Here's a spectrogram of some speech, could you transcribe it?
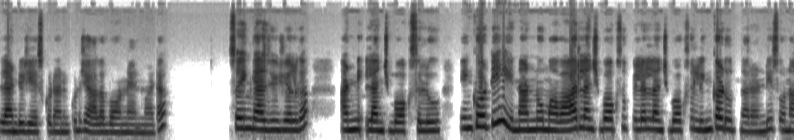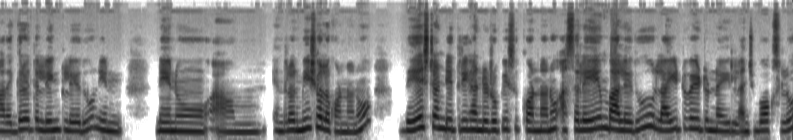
ఇలాంటివి చేసుకోవడానికి కూడా చాలా బాగున్నాయి అన్నమాట సో, ఇంకా యాజ్ యూజువల్‌గా అన్ని లంచ్ బాక్సులు ఇంకోటి నన్ను మా వారి లంచ్ బాక్సు, పిల్లల లంచ్ బాక్స్ లింక్ అడుగుతున్నారండి. సో, నా దగ్గర అయితే లింక్ లేదు. నేను నేను ఎందులో మీషోలో కొన్నాను. వేస్ట్ అండి త్రీ హండ్రెడ్ రూపీస్ కొన్నాను. అసలు ఏం బాగాలేదు లైట్ వెయిట్ ఉన్నాయి లంచ్ బాక్సులు.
